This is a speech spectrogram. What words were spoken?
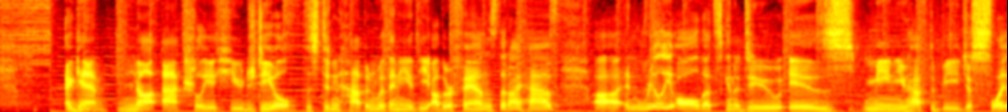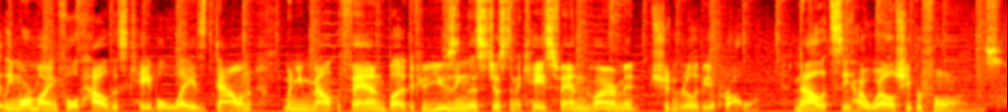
Again, not actually a huge deal. This didn't happen with any of the other fans that I have. Uh, and really all that's gonna do is mean you have to be just slightly more mindful of how this cable lays down when you mount the fan. But if you're using this just in a case fan environment, shouldn't really be a problem. Now let's see how well she performs.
